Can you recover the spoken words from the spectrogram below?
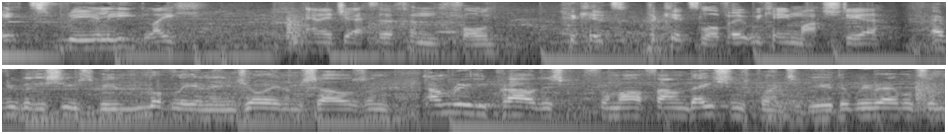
It's really like energetic and fun. The kids, the kids love it. We came last year. Everybody seems to be lovely and enjoying themselves and I'm really proud from our foundation's point of view that we were able to,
